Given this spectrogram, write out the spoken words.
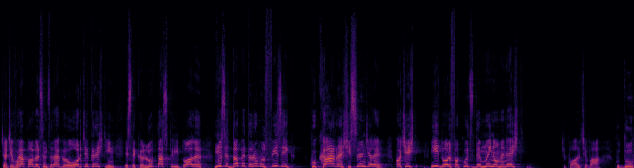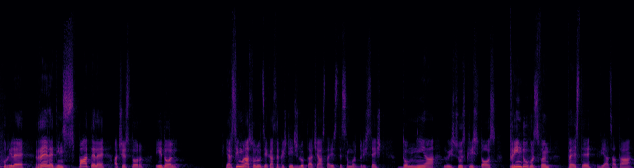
Ceea ce voia Pavel să înțeleagă orice creștin este că lupta spirituală nu se dă pe tărâmul fizic, cu carnea și sângele, cu acești idoli făcuți de mâini omenești, ci cu altceva, cu duhurile rele din spatele acestor idoli. Iar singura soluție ca să câștigi lupta aceasta este să mărturisești domnia lui Iisus Hristos prin Duhul Sfânt peste viața ta.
